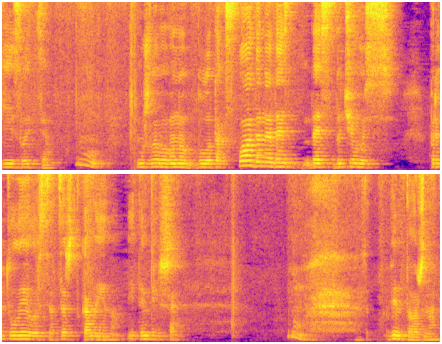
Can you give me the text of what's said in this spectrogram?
І з. Ну, можливо, воно було так складене, десь, десь до чогось притулилося. Це ж тканина. І тим більше ну, вінтажна.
